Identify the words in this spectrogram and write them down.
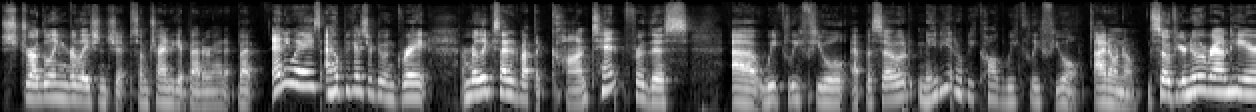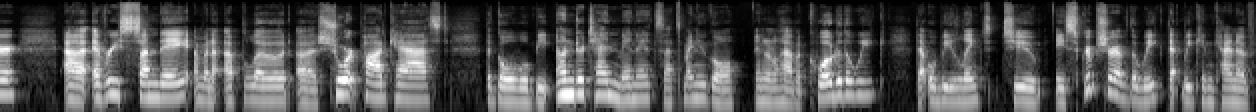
struggling relationship. So I'm trying to get better at it. But, anyways, I hope you guys are doing great. I'm really excited about the content for this uh, weekly fuel episode. Maybe it'll be called weekly fuel. I don't know. So if you're new around here, uh, every Sunday I'm going to upload a short podcast. The goal will be under 10 minutes. That's my new goal. And it'll have a quote of the week that will be linked to a scripture of the week that we can kind of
